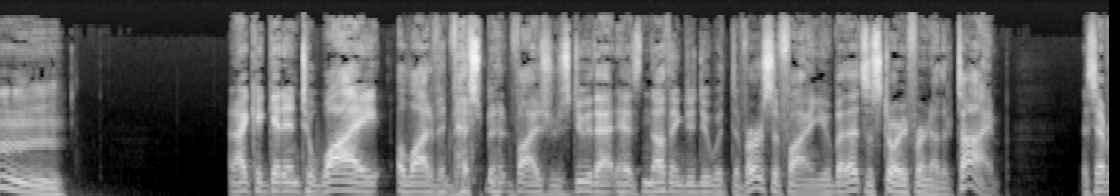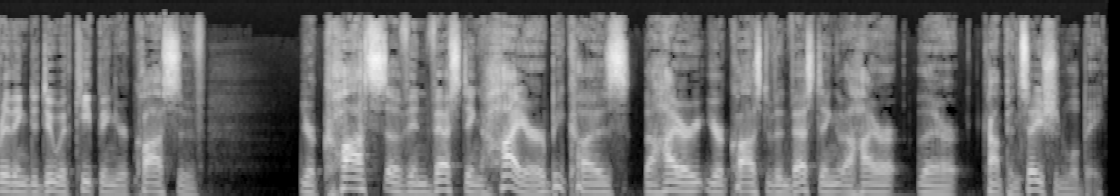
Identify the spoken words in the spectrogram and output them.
Hmm. And I could get into why a lot of investment advisors do that. It has nothing to do with diversifying you, but that's a story for another time. It's everything to do with keeping your costs of your costs of investing higher because the higher your cost of investing, the higher their compensation will be.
